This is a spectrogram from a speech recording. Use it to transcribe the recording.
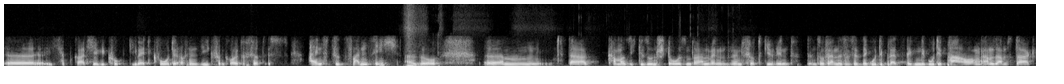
äh, ich habe gerade hier geguckt, die Wettquote auf den Sieg von Kräuter Fürth ist 1 zu 20. Also ähm, da kann man sich gesund stoßen dran, wenn, wenn Fürth gewinnt. Insofern ist es jetzt eine gute, eine gute Paarung am Samstag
